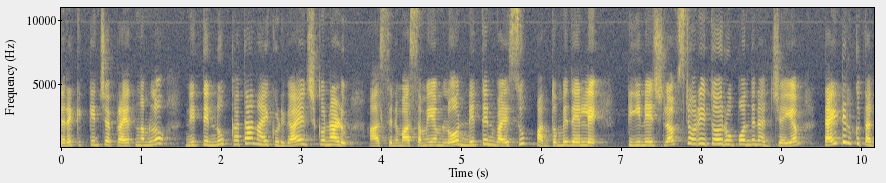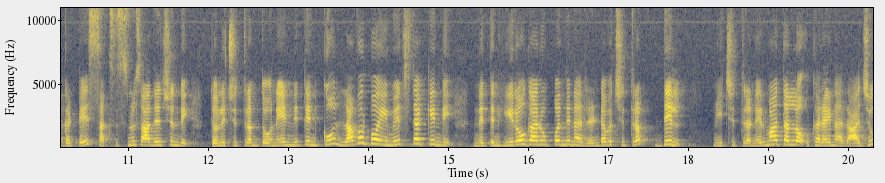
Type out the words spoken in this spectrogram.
తెరకెక్కించే ప్రయత్నంలో నితిన్ను కథానాయకుడిగా ఎంచుకున్నాడు. ఆ సినిమా సమయంలో నితిన్ వయసు పంతొమ్మిదేళ్ళే. టీనేజ్ లవ్ స్టోరీతో రూపొందిన జయం టైటిల్కు తగ్గట్టే సక్సెస్ను సాధించింది. తొలి చిత్రంతోనే నితిన్కు లవర్ బాయ్ ఇమేజ్ దక్కింది. నితిన్ హీరోగా రూపొందిన రెండవ చిత్రం దిల్. ఈ చిత్ర నిర్మాతల్లో ఒకరైన రాజు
